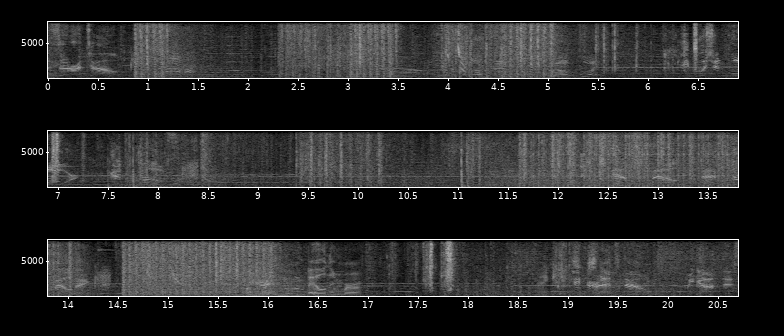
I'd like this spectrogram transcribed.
The center of town. Keep pushing forward. Getting close. Zip, Bill, that's the building. Oh, you're in the building, bro. Keep your heads down. We got this.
